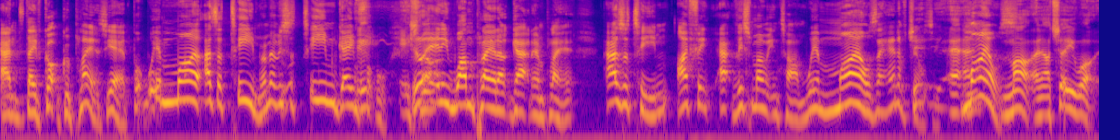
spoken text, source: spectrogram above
And they've got good players, yeah. But we're mile as a team. Remember, it's a team game football. it's not- let any one player that go out there and play it. As a team, I think at this moment in time, we're miles ahead of Chelsea. And- miles. Mark, and I'll tell you what,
